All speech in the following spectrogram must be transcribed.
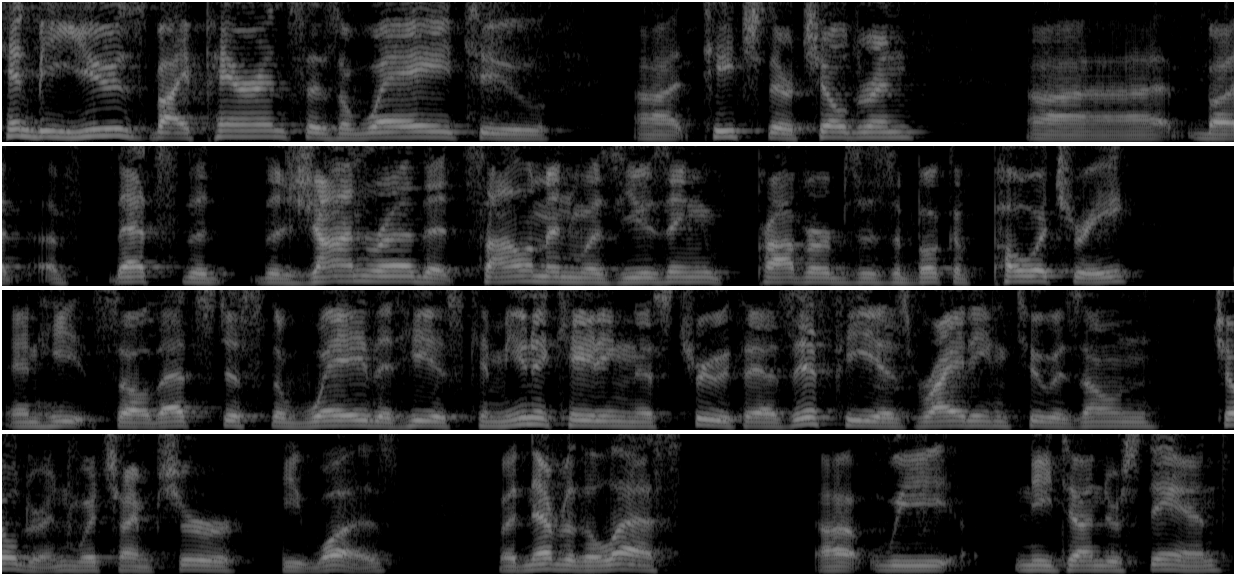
can be used by parents as a way to uh, teach their children. Uh, but uh, that's the, the genre that Solomon was using. Proverbs is a book of poetry. And he, so that's just the way that he is communicating this truth as if he is writing to his own children, which I'm sure he was. But nevertheless, uh, we need to understand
